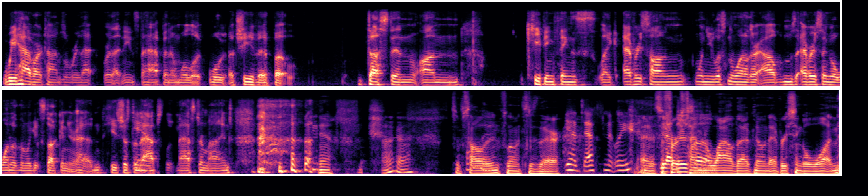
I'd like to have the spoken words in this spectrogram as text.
we have our times where that where that needs to happen and we'll we'll achieve it. But Dustin on keeping things like every song when you listen to one of their albums, every single one of them will get stuck in your head. He's just an Yeah. absolute mastermind. Yeah. Okay. Some solid Solid. influences there. Yeah, definitely. And it's the Yeah, first there's, time in a while that I've known every single one.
